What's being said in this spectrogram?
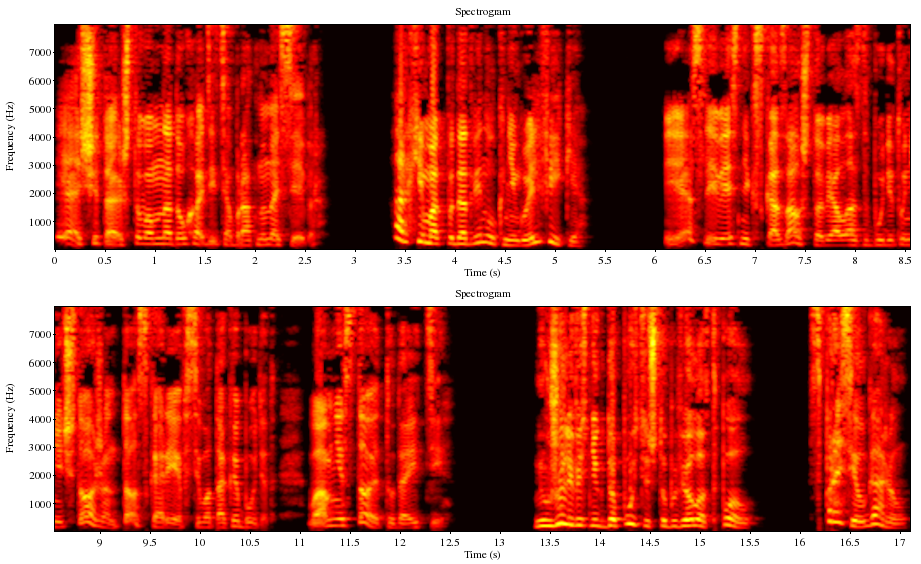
«Я считаю, что вам надо уходить обратно на север». Архимаг пододвинул книгу эльфийке. «Если Вестник сказал, что Виоласт будет уничтожен, то, скорее всего, так и будет. Вам не стоит туда идти». Неужели Вестник допустит, чтобы Виоласт пал? Спросил Гарл.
